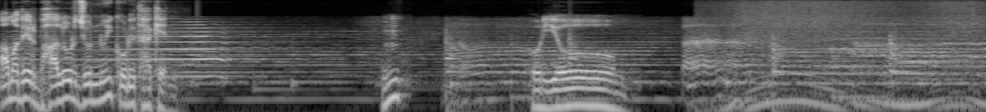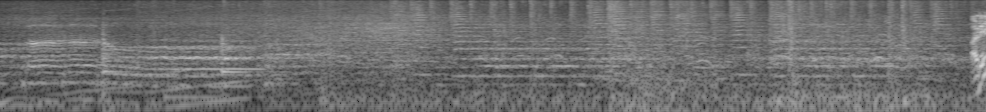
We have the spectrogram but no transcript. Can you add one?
আমাদের ভালোর জন্যই করে থাকেন। হুম? হরিওম আরে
